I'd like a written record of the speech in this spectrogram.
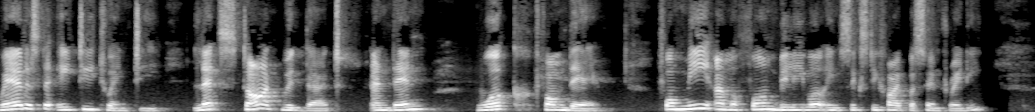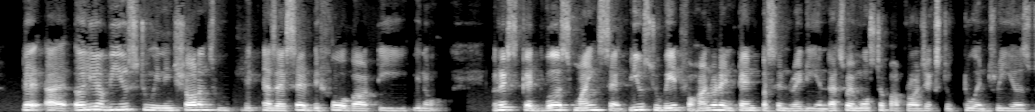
where is the 80 20 let's start with that and then work from there. For me i'm a firm believer in 65% ready. The, uh, earlier we used to in insurance as i said before about the you know risk adverse mindset we used to wait for 110% ready and that's why most of our projects took two and three years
